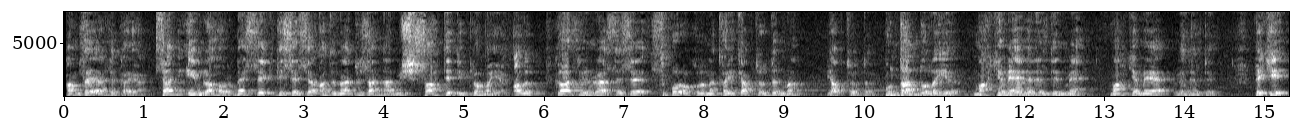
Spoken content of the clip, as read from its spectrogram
Hamza Yerlikaya, sen İmrahor Meslek Lisesi adına düzenlenmiş sahte diplomayı alıp Gazi Üniversitesi Spor Okulu'na kayıt yaptırdın mı? Yaptırdın. Bundan dolayı mahkemeye verildin mi? Mahkemeye verildin. Peki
